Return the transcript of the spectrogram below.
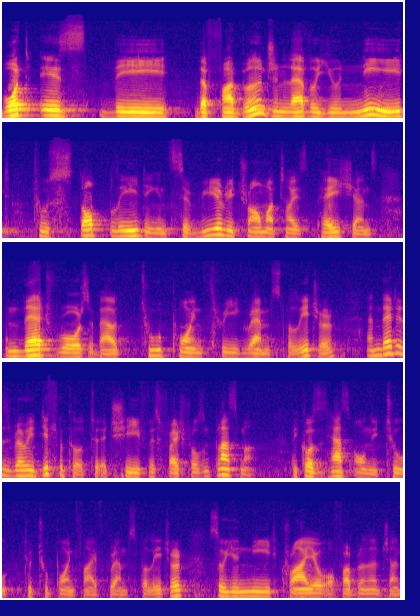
What is the, the fibrinogen level you need to stop bleeding in severely traumatized patients? And that was about 2.3 grams per liter, and that is very difficult to achieve with fresh frozen plasma because it has only 2 to 2.5 grams per liter. So you need cryo or fibrinogen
